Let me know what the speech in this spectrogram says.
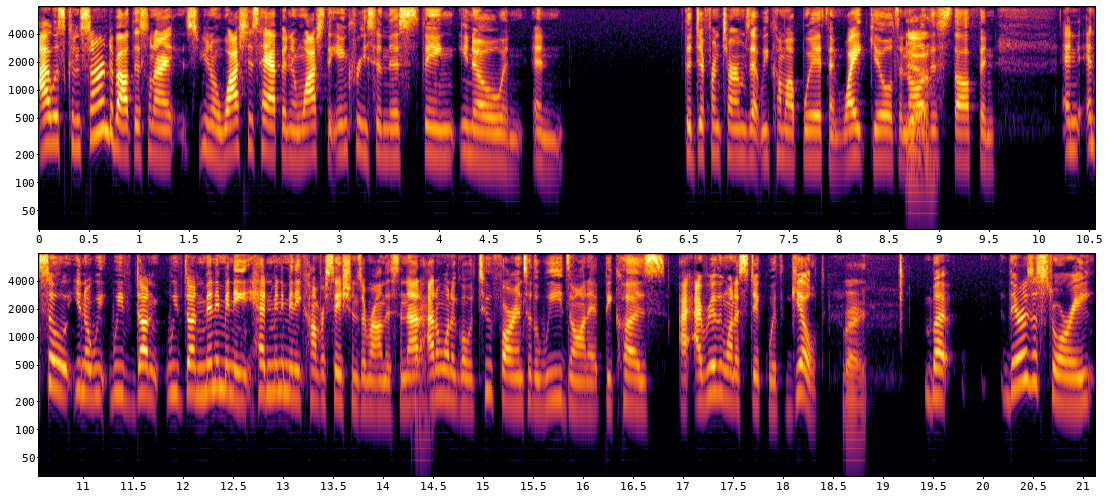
I was concerned about this when I, you know, watched this happen and watched the increase in this thing, you know, and and the different terms that we come up with and white guilt and all Yeah. of this stuff and and and so you know we we've done we've done many many had many many conversations around this, and I, I don't want to go too far into the weeds on it because I, I really want to stick with guilt. Right. But there is a story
